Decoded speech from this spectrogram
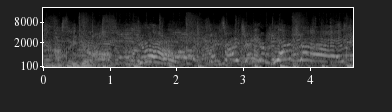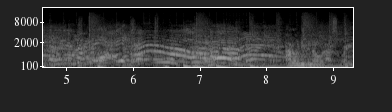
And I say get her off. Get her off! Sergeant, you're gorgeous! 98 pounds! I don't even know what I scream.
